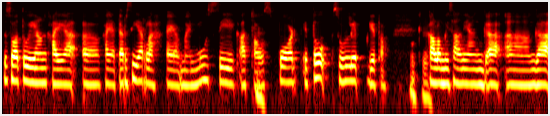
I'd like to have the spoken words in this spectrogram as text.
sesuatu yang kayak eh, kayak tersier lah, kayak main musik atau sport itu sulit gitu. Oke. Kalau misalnya nggak eh, nggak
